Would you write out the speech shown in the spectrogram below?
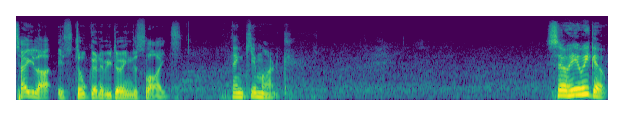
Taylor is still going to be doing the slides. Thank you, Mark. So here we go.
